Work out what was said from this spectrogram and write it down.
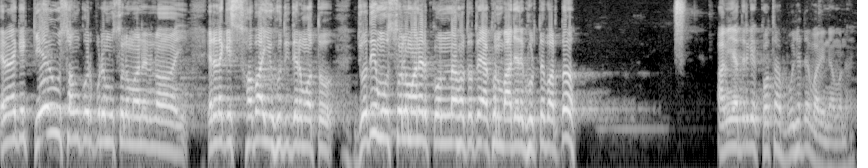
এরা নাকি কেউ শঙ্করপুরে মুসলমানের নয়। এরা নাকি সবাই ইহুদিদের মতো। যদি মুসলমানের কন্যা হতো তো এখন বাজারে ঘুরতে পারতো? আমি এদেরকে কথা বোঝাতে পারি না মনে হয়।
